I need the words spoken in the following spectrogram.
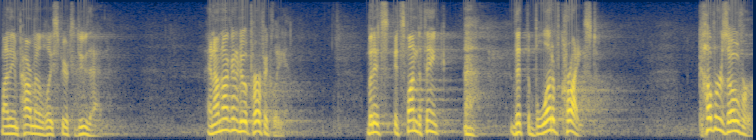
by the empowerment of the Holy Spirit to do that. And I'm not going to do it perfectly, but it's, it's fun to think that the blood of Christ covers over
